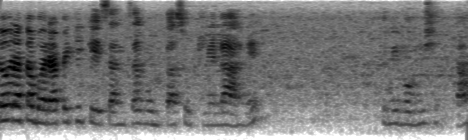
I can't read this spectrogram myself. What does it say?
तर आता बऱ्यापैकी केसांचा गुंता सुटलेला आहे. तुम्ही बघू शकता.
